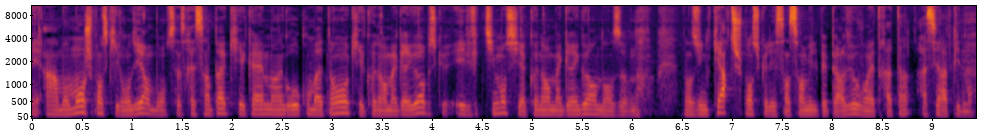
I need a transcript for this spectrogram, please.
Mais à un moment, je pense qu'ils vont dire bon, ça serait sympa qu'il y ait quand même un gros combattant, qui est Conor McGregor, parce que effectivement, s'il y a Conor McGregor dans, dans une carte, je pense que les 500 000 pay-per-view vont être atteints assez rapidement.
